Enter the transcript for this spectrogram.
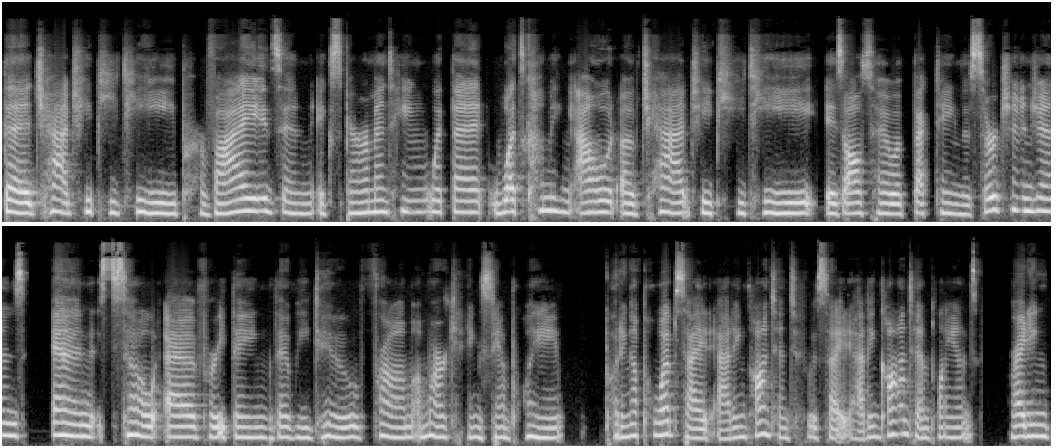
that chat gpt provides and experimenting with it what's coming out of chat gpt is also affecting the search engines and so everything that we do from a marketing standpoint, putting up a website, adding content to a site, having content plans, writing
